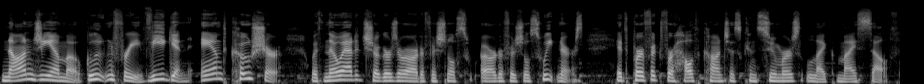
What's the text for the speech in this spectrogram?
non GMO, gluten free, vegan, and kosher, with no added sugars or artificial, artificial sweeteners. It's perfect for health conscious consumers like myself.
